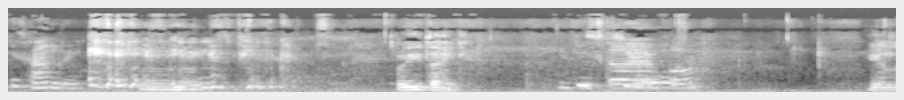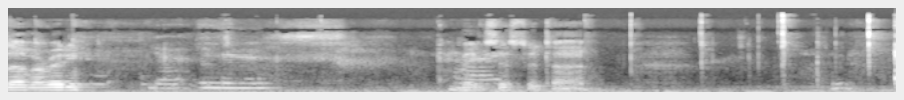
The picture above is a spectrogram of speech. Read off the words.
He's hungry. Mhm. What do you think? He's adorable. You in love already? Yes. Yes. Big sister time.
